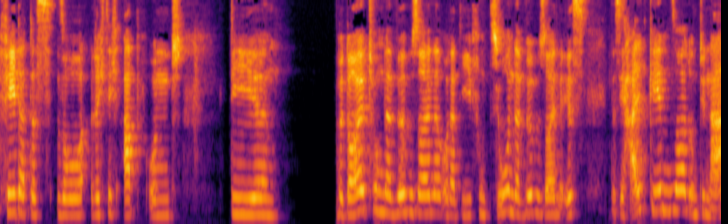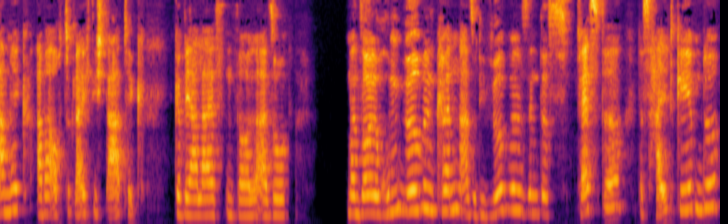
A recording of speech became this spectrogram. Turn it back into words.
federt das so richtig ab und die Bedeutung der Wirbelsäule oder die Funktion der Wirbelsäule ist, dass sie Halt geben soll und Dynamik, aber auch zugleich die Statik gewährleisten soll. Also man soll rumwirbeln können, also die Wirbel sind das Feste, das Haltgebende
